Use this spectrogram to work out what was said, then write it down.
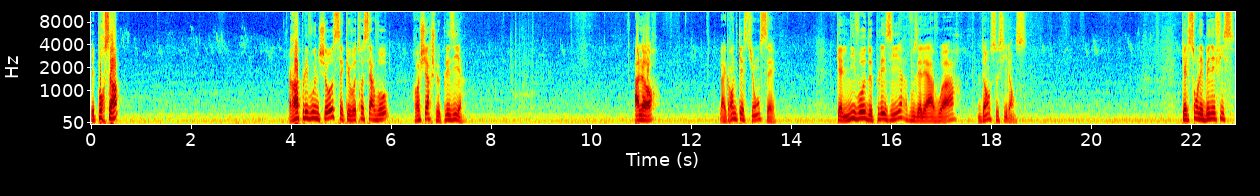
Et pour ça, rappelez-vous une chose, c'est que votre cerveau recherche le plaisir. Alors, la grande question c'est quel niveau de plaisir vous allez avoir dans ce silence? Quels sont les bénéfices?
